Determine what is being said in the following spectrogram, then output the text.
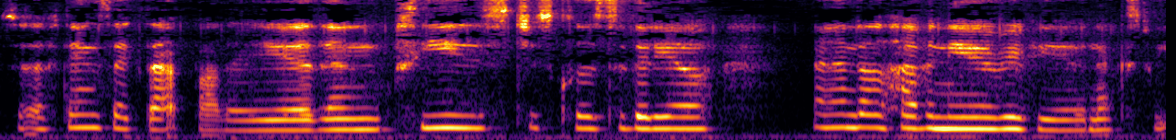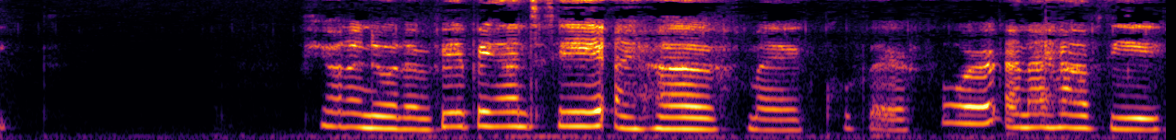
so if things like that bother you, then please just close the video and I'll have a new review next week. If you want to know what I'm vaping on today, I have my Coolfire 4 and I have the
